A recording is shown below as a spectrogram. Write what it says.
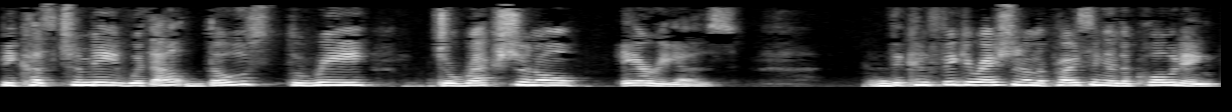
Because to me, without those three directional areas, the configuration and the pricing and the quoting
